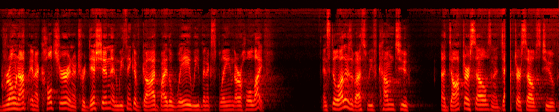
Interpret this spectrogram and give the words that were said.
grown up in a culture and a tradition, and we think of God by the way we've been explained our whole life. And still others of us, we've come to adopt ourselves and adapt ourselves to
